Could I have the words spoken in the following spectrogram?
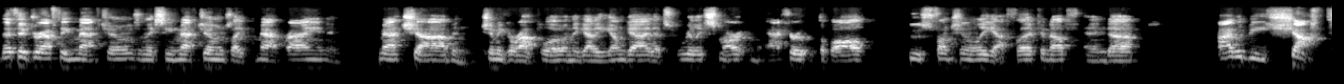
That they're drafting Mac Jones and they see Mac Jones like Matt Ryan and Matt Schaub and Jimmy Garoppolo, and they got a young guy that's really smart and accurate with the ball, who's functionally athletic enough. And uh, I would be shocked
